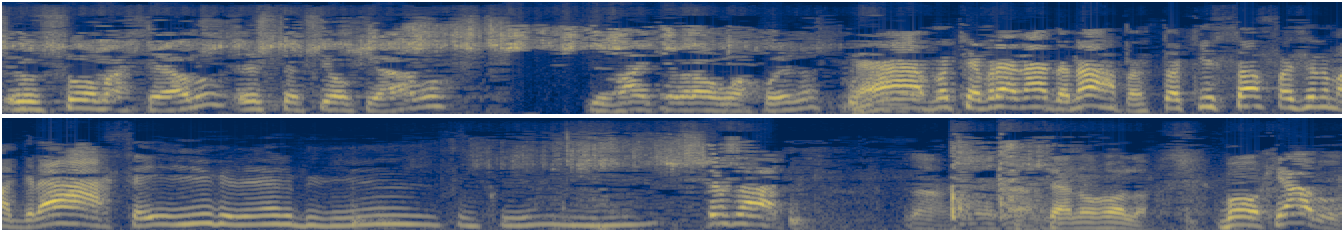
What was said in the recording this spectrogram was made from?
Eu sou o Marcelo, este aqui é o Thiago. Você vai quebrar alguma coisa? Ah, vou quebrar nada não, rapaz. Tô aqui só fazendo uma graça. E aí, galera, beleza? Tranquilo. Pensa rápido. Não, já não rolou. Bom, Quiabo,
